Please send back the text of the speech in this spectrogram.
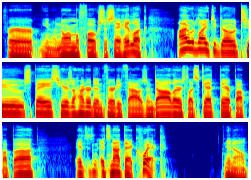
for, you know, normal folks to say, "Hey, look, I would like to go to space. Here's $130,000. Let's get there." Ba ba ba it's it's not that quick. You know,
